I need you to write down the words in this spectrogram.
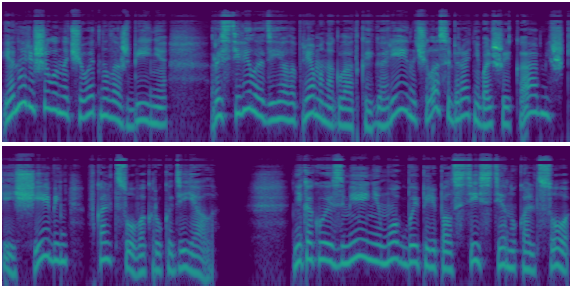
и она решила ночевать на ложбине, расстелила одеяло прямо на гладкой горе и начала собирать небольшие камешки и щебень в кольцо вокруг одеяла. Никакой змей не мог бы переползти стену кольцо,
